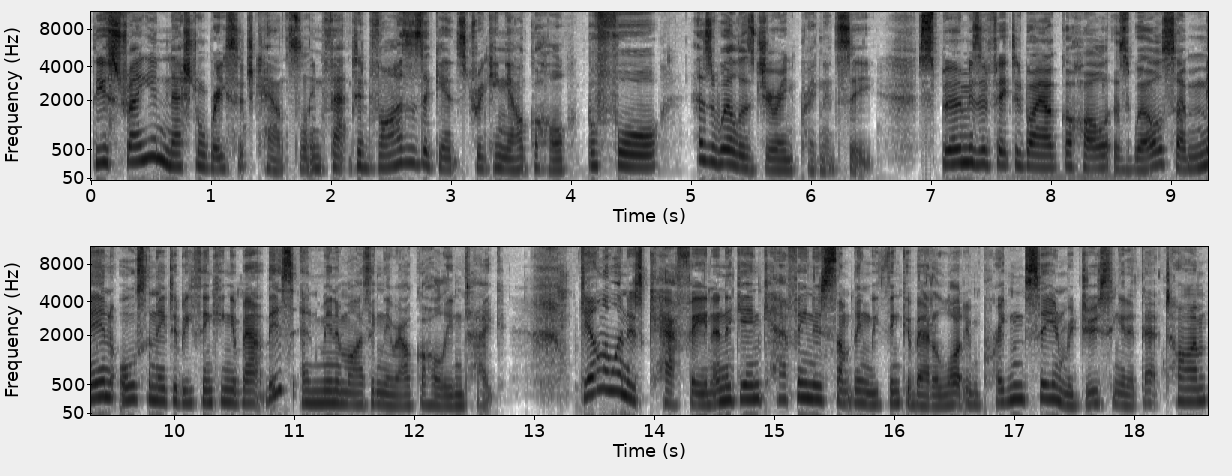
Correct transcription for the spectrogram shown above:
The Australian National Research Council in fact advises against drinking alcohol before as well as during pregnancy. Sperm is affected by alcohol as well, so men also need to be thinking about this and minimising their alcohol intake. The other one is caffeine, and again, caffeine is something we think about a lot in pregnancy and reducing it at that time,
